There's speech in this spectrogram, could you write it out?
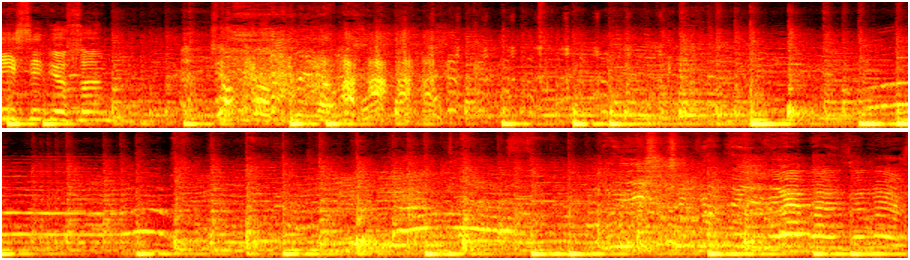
Ne hissediyorsun? Bu iş çikolata yemeğe benzemez.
